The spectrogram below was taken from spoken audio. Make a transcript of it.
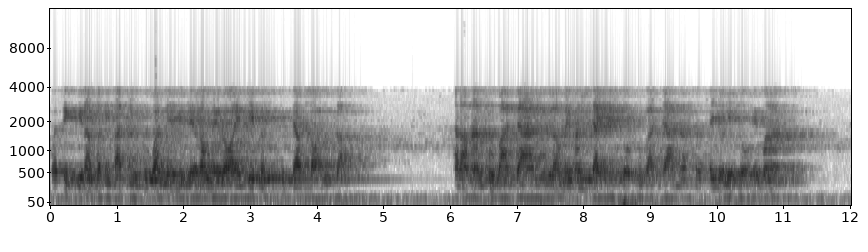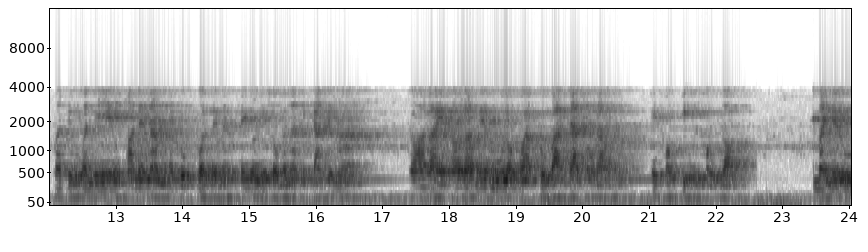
ว่าสิ่งที่เราปฏิบัติอยู่ทุกวันนี้อยู่ในร่องในรอยที่พระพุทธเจ้าสอนหรือเปล่า ถ้าเราห่าครูบาอาจารย์หรือเราไม่มั่นใจในตัวครูบาอาจารย์นะต้องใช้โยนิโสให้มาก มาถึงวันนี้หลวงพ่อแนะนำให้ทุกคนเลยนะใช้โยนิโสมนสิการให้มากเพราะอะไรเพราะเราไม่รู้หรอกว่าครูบาอาจารย์ของเราเป็นของจริงหรือของปลอมทำไมไม่รู้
